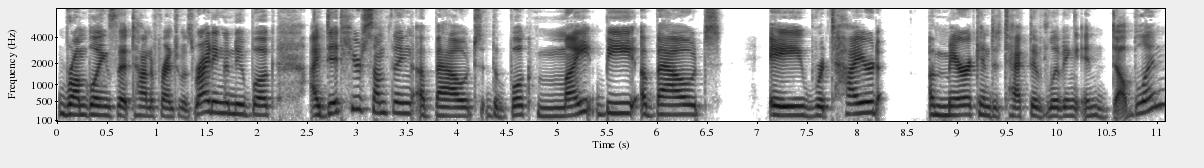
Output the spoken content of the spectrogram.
rumblings that Tana French was writing a new book. I did hear something about the book might be about a retired American detective living in Dublin.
